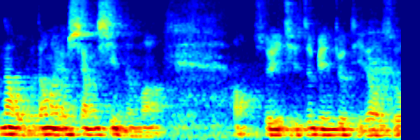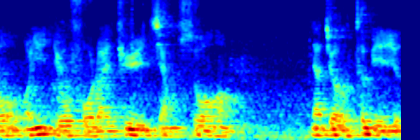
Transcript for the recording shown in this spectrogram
那我们当然要相信了嘛。好，所以其实这边就提到说，万一由佛来去讲说哈，那就特别有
